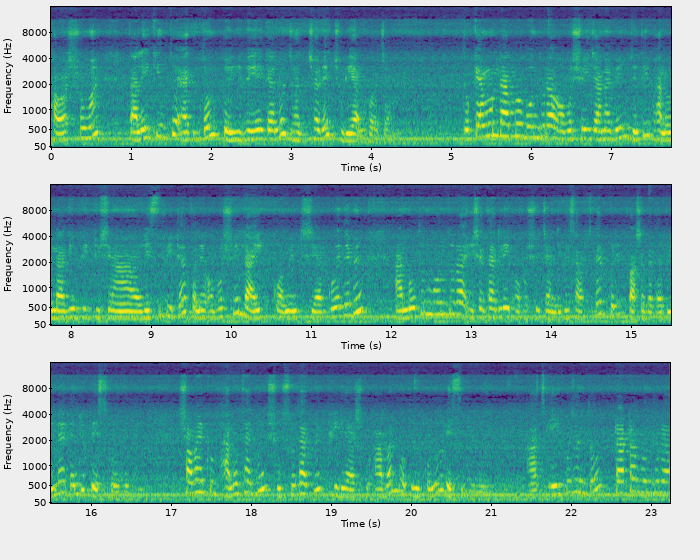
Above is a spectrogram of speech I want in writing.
খাওয়ার সময়, তাহলেই কিন্তু একদম তৈরি হয়ে গেল ঝরঝরে ঝুড়ি আলু ভাজা। তো কেমন লাগল বন্ধুরা অবশ্যই জানাবেন। যদি ভালো লাগে ভিডিও রেসিপিটা তাহলে অবশ্যই লাইক কমেন্ট শেয়ার করে দেবেন। আর নতুন বন্ধুরা এসে থাকলে অবশ্যই চ্যানেলটিকে সাবস্ক্রাইব করে পাশে থাকা বেল আইকনটি প্রেস করে দেবেন। সবাই খুব ভালো থাকবেন, সুস্থ থাকবেন, ফিরে আসব আবার নতুন কোনো রেসিপি নিয়ে। আজ এই পর্যন্ত, টাটা বন্ধুরা।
